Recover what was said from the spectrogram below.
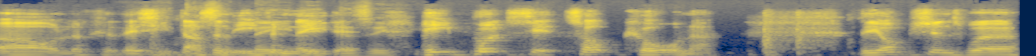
Oh, look at this. He doesn't, Doesn't even need need it, it. he? He puts it top corner. The options were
